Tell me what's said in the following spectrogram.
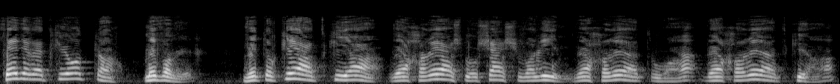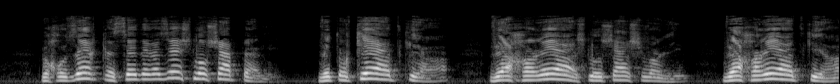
סדר התקיעות כך הוא, מברך, ותוקע תקיעה ואחריה שלושה שברים ואחריה תרועה ואחריה תקיעה וחוזר כסדר הזה שלושה פעמים ותוקע תקיעה ואחריה שלושה שברים ואחריה התקיעה,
